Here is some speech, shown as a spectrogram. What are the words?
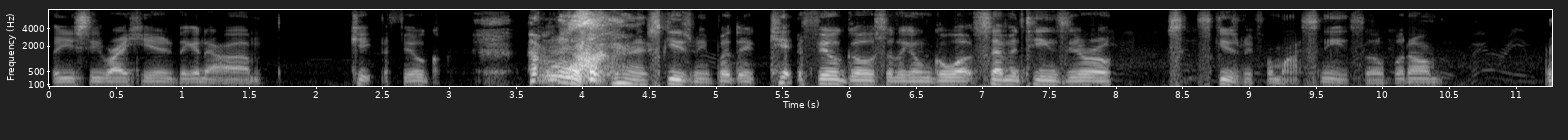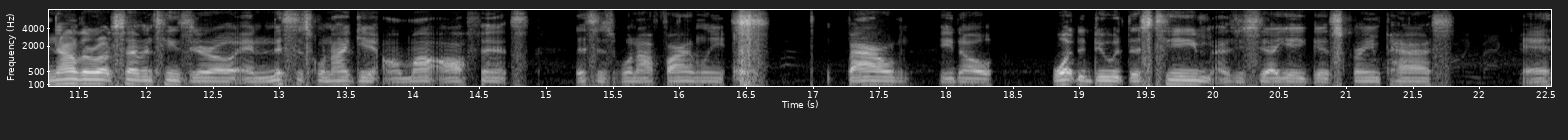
But you see right here, they're gonna um kick the field. Excuse me, but they kick the field goal, so they're gonna go up 17-0. Excuse me for my sneeze, so but um now they're up 17-0, and this is when I get on my offense. This is when I finally found, you know, what to do with this team. As you see, I get a good screen pass and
